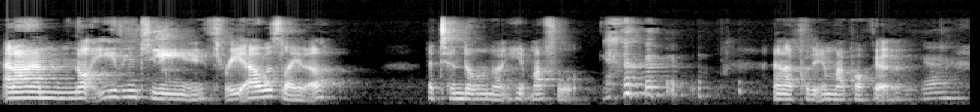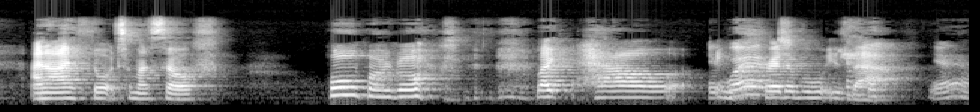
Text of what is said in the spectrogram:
And I'm not even kidding you. Three hours later, a $10 note hit my foot. and I put it in my pocket. And I thought to myself, oh my gosh, like how It worked. incredible is that? Yeah,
